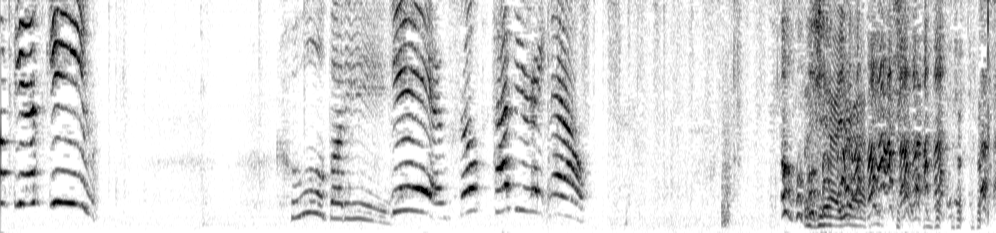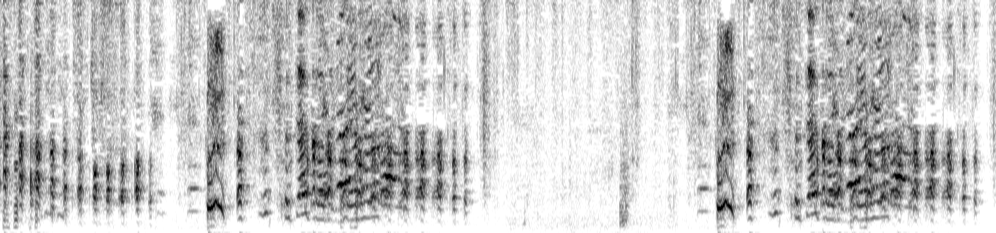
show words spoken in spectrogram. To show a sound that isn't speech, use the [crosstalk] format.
off the! Cool, buddy. Yeah, I'm so happy right now. Oh. [laughs] yeah, you're happy. that's on the camera. that's on the camera. [laughs]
